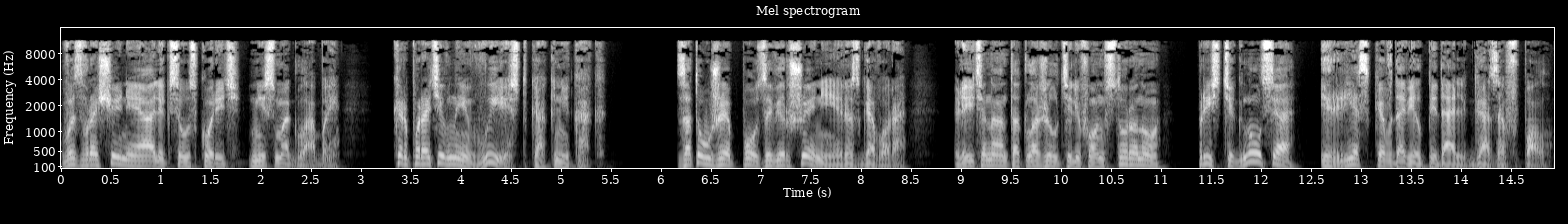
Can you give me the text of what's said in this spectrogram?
возвращение Алекса ускорить не смогла бы. Корпоративный выезд как-никак. Зато уже по завершении разговора лейтенант отложил телефон в сторону, пристегнулся и резко вдавил педаль газа в пол.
